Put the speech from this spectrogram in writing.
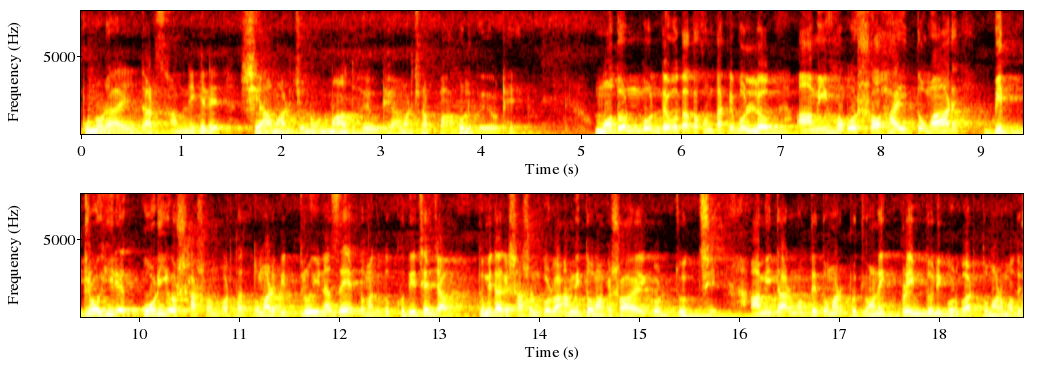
পুনরায় তার সামনে গেলে সে আমার জন্য উন্মাদ হয়ে ওঠে, আমার জন্য পাগল হয়ে ওঠে। মদন দেবতা তখন তাকে বলল, আমি হব সহায় তোমার বিদ্রোহীরে করিও শাসন অর্থাৎ তোমার বিদ্রোহী না সে তোমাকে দুঃখ দিয়েছে, যাও, তুমি তাকে শাসন করবে, আমি তোমাকে সহায় করছি আমি তার মধ্যে তোমার প্রতি অনেক প্রেম তৈরি করব আর তোমার মধ্যে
